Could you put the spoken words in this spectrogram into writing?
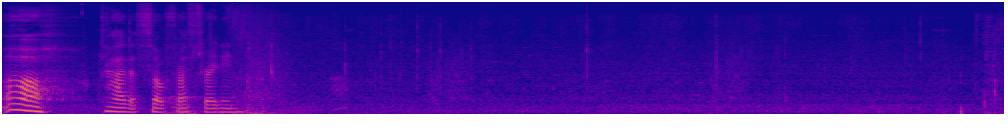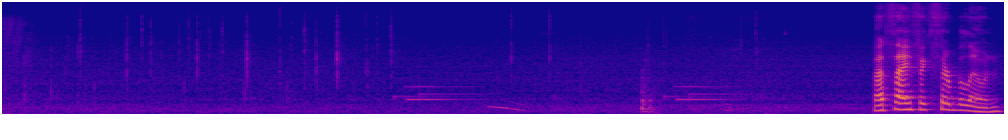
Oh, God, that's so frustrating. That's how you fix their balloon.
